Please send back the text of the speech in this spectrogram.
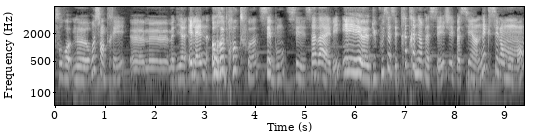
pour me recentrer, euh, me, me, dire Hélène, reprends-toi, c'est bon, c'est ça va aller. Et euh, du coup ça s'est très très bien passé, j'ai passé un excellent moment,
